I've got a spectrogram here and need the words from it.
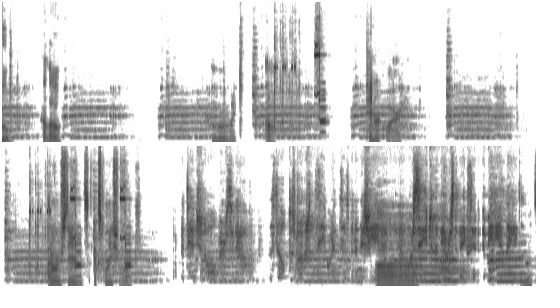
Ooh. Hello. Who am I? oh. Pin required. I don't understand. It's explanation mark. Attention all personnel. The self-destruction sequence has been initiated. Uh, Proceed to the nearest exit immediately. damn it.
